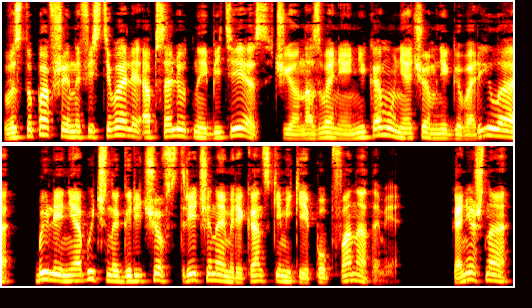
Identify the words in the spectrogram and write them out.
Выступавшие на фестивале «Абсолютный BTS», чье название никому ни о чем не говорило, были необычно горячо встречены американскими кей-поп-фанатами. Конечно,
